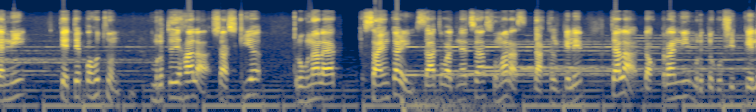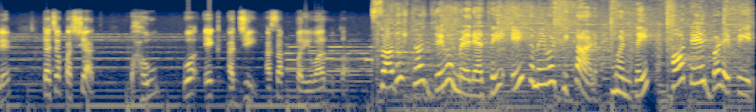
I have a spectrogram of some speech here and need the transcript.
यांनी तेथे पोहोचून मृतदेहाला शासकीय रुग्णालयात सायंकाळी सात वाजण्याच्या सुमारास दाखल केले. त्याला डॉक्टरांनी मृत घोषित केले. त्याच्या पश्चात भाऊ व एक आजी असा परिवार होता. स्वादिष्ट जेवण मिळण्याचे एकमेव ठिकाण म्हणजे हॉटेल बडेपीर.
